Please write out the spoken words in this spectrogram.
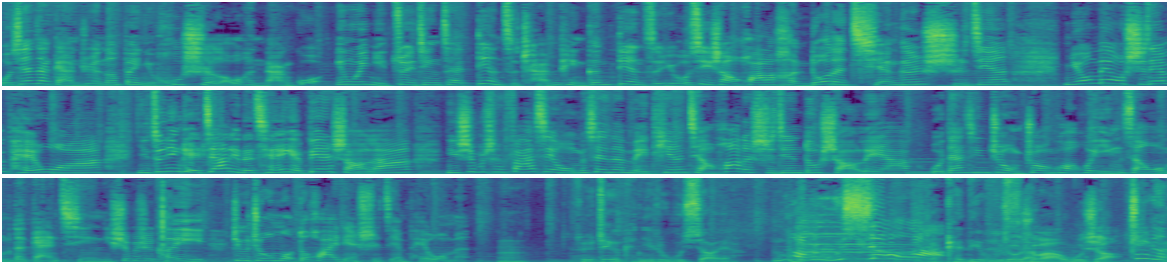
我现在感觉呢被你忽视了，我很难过，因为你最近在电子产品跟电子游戏上花了很多的钱跟时间，你又没有时间陪我啊！你最近给家里的钱也变少啦，你是不是发现我们现在每天讲话的时间都少了呀？我担心这种状况会影响我们的感情，你是不是可以这个周末多花一点时间陪我们？嗯，所以这个肯定是无效呀！啊，无效啊！肯定无效，这种说法无效。这个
